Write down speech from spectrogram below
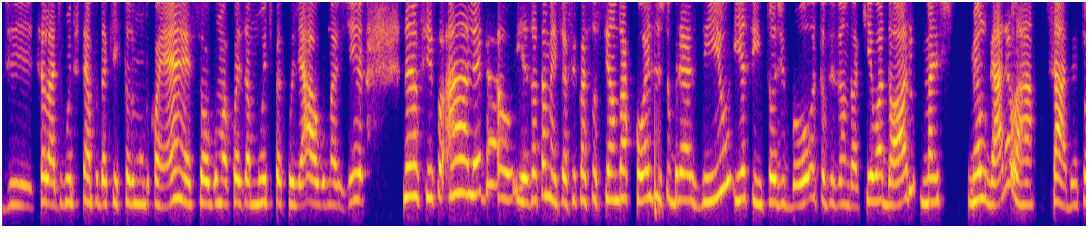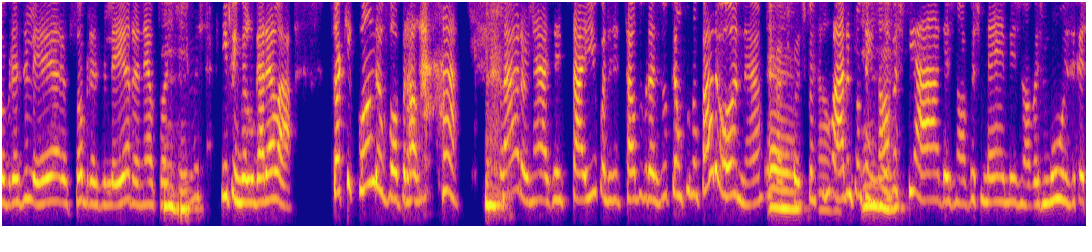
de, sei lá, de muito tempo daqui que todo mundo conhece, ou alguma coisa muito peculiar, alguma gíria, né, eu fico, ah, legal. E exatamente, eu fico associando a coisas do Brasil, e assim, tô de boa, tô vivendo aqui, eu adoro, mas meu lugar é lá, sabe? Eu tô brasileira, eu sou brasileira, né? Eu tô aqui, uhum. mas, enfim, meu lugar é lá. Só que quando eu vou para lá, claro, né? A gente saiu, quando a gente saiu do Brasil, o tempo não parou, né? É, As coisas continuaram, então tem uhum. novas piadas, novos memes, novas músicas.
